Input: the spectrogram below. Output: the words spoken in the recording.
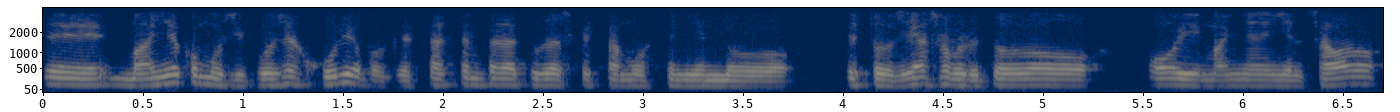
eh, mayo como si fuese julio, porque estas temperaturas que estamos teniendo estos días, sobre todo hoy, mañana y el sábado,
